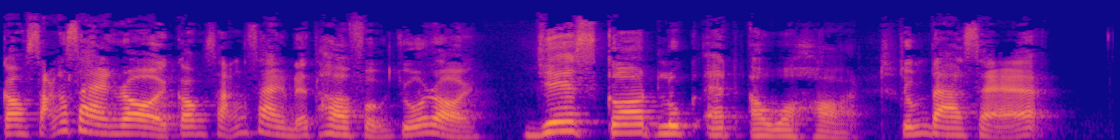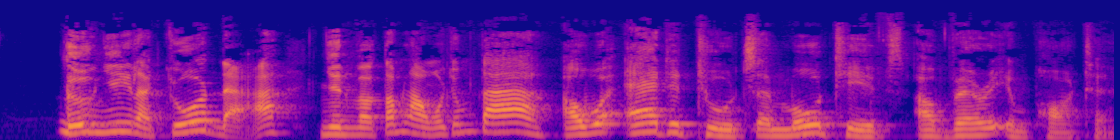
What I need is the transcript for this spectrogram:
con sẵn sàng rồi, con sẵn sàng để thờ phượng Chúa rồi. Yes, God look at our heart. Chúng ta sẽ đương nhiên là Chúa đã nhìn vào tấm lòng của chúng ta. Our attitudes and motives are very important.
